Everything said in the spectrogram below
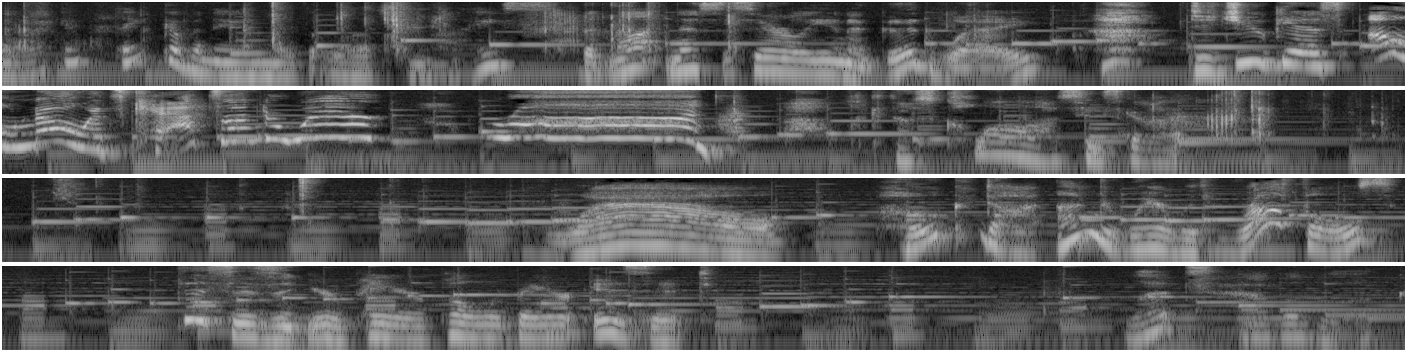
I know. I can think of an animal that loves mice, but not necessarily in a good way. Did you guess? Oh no, it's cat's underwear! Run! Look at those claws he's got. Wow! Polka dot underwear with ruffles? This isn't your pair, polar bear, is it? Let's have a look.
